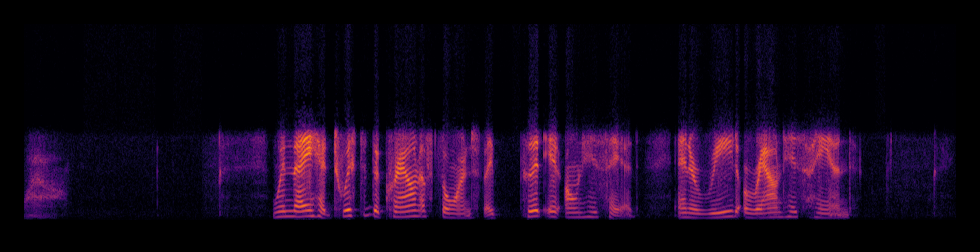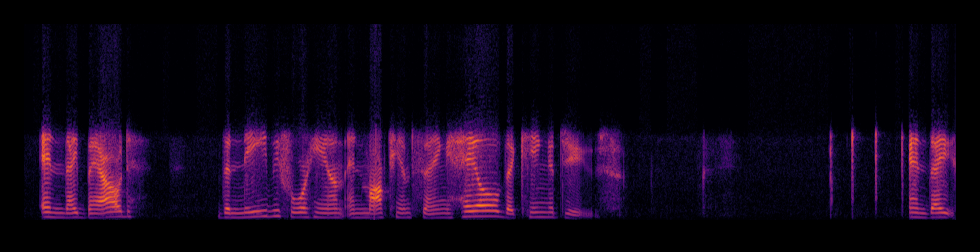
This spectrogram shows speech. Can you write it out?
Wow. When they had twisted the crown of thorns, they put it on his head and a reed around his hand, and they bowed the knee before him and mocked him, saying, Hail the King of Jews! And they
